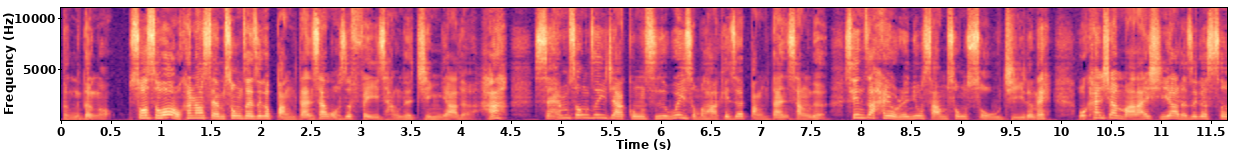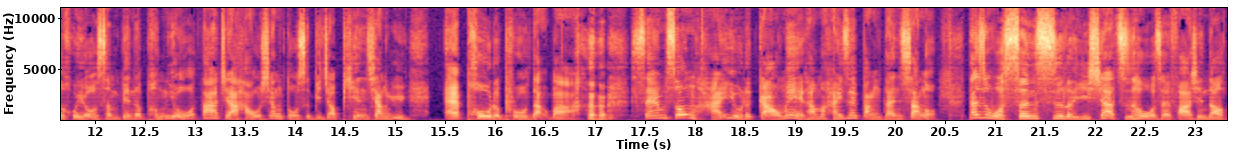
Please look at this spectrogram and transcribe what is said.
等等哦。说实话，我看到 Samsung 在这个榜单上，我是非常的惊讶的哈。Samsung 这一家公司为什么它可以在榜单上的？现在还有人用 Samsung 手机的没？我看一下马来西亚的这个社会哦，身边的朋友哦，大家好像都是比较偏向于 Apple 的 product 吧。Samsung 还有的搞咩？他们还在榜单上哦。但是我深思了一下之后，我才发现到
